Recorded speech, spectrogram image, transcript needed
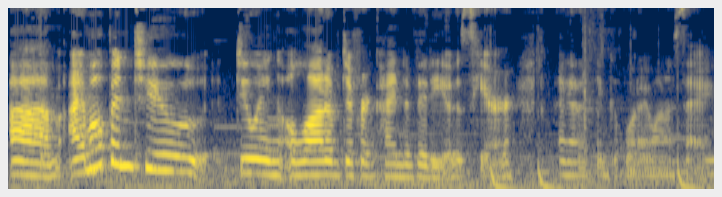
um, I'm open to doing a lot of different kind of videos here. I gotta think of what I wanna say.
